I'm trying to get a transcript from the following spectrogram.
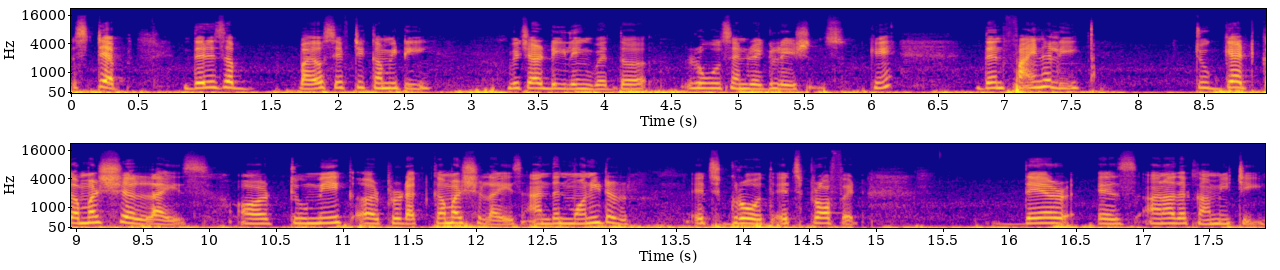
step there is a biosafety committee which are dealing with the rules and regulations okay? Then finally to get commercialize or to make a product commercialize and then monitor its growth its profit there is another committee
